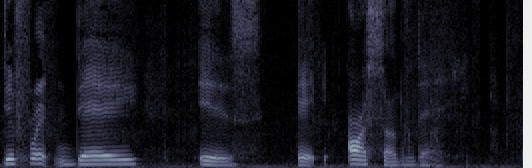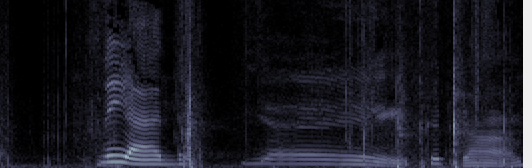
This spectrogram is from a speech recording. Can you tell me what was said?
different day is a awesome day. The end. Yay. Good job.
